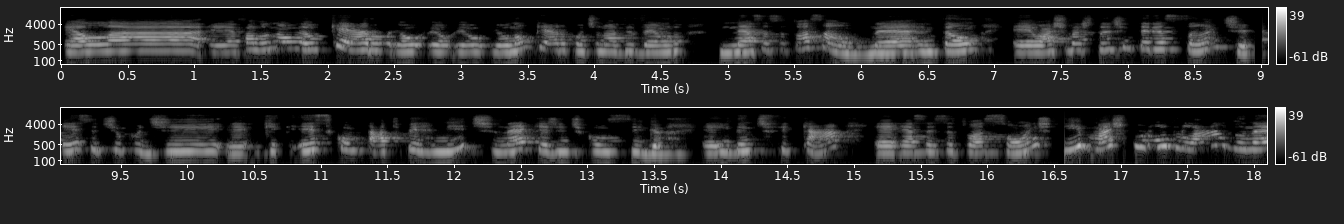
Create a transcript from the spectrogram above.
ela é, falou: não, eu quero, eu, eu, eu, eu não quero continuar vivendo nessa situação. Né? Então, é, eu acho bastante interessante esse tipo de. É, que esse contato permite né, que a gente consiga é, identificar é, essas situações, e mais por outro lado, né,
